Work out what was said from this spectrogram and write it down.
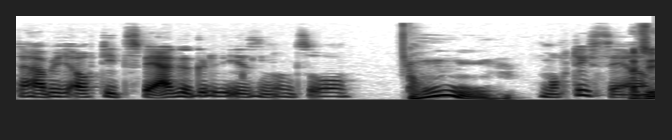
Da habe ich auch die Zwerge gelesen und so. Oh. Mochte ich sehr. Also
